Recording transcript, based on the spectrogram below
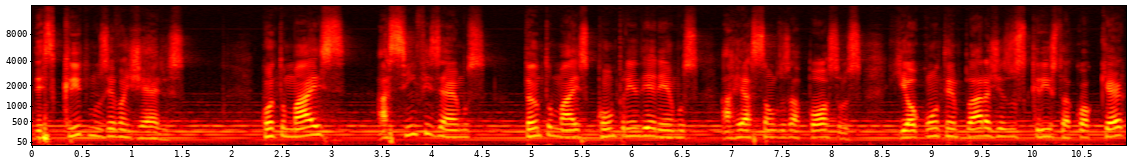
descrito nos Evangelhos. Quanto mais assim fizermos, tanto mais compreenderemos a reação dos apóstolos, que ao contemplar a Jesus Cristo a qualquer,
